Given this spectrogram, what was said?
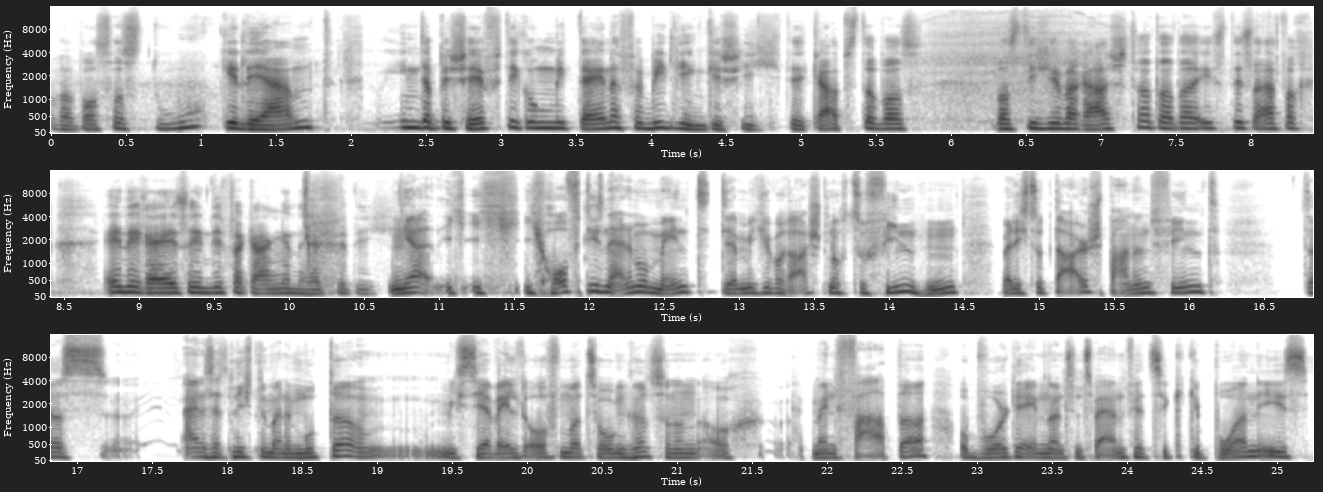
Aber was hast du gelernt in der Beschäftigung mit deiner Familiengeschichte? Gab es da was, was dich überrascht hat oder ist das einfach eine Reise in die Vergangenheit für dich? Ja, ich, ich, ich hoffe, diesen einen Moment, der mich überrascht, noch zu finden, weil ich es total spannend finde, dass einerseits nicht nur meine Mutter mich sehr weltoffen erzogen hat, sondern auch mein Vater, obwohl der eben 1942 geboren ist.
